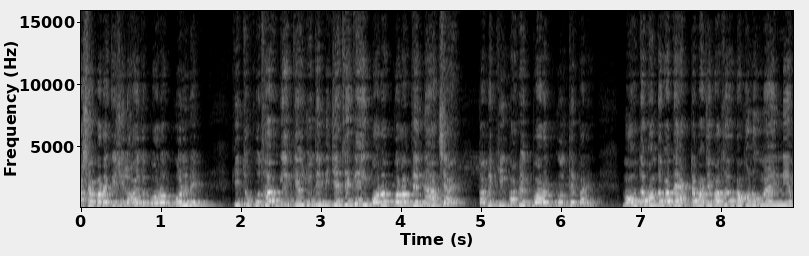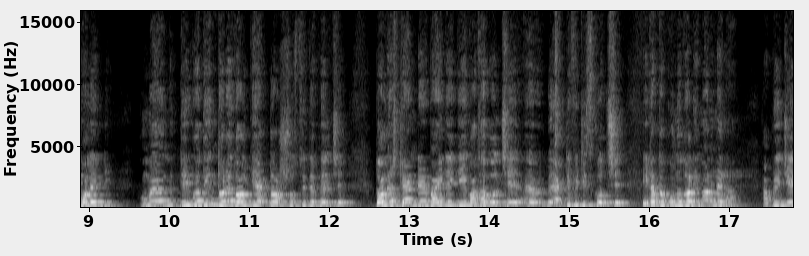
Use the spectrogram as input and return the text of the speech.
আশা করা গেছিল হয়তো বরফ গলবে। কিন্তু কোথাও গিয়ে কেউ যদি নিজে থেকেই বরফ গলাতে না চায়, তবে কীভাবে বরফ গলতে পারে? মমতা বন্দ্যোপাধ্যায় একটা বাজে কথাও কখনো হুমায়ুন নিয়ে বলেননি। হুমায়ুন দীর্ঘদিন ধরে দলকে একটা অস্বস্তিতে ফেলছে। দলের স্ট্যান্ডের বাইরে গিয়ে কথা বলছে অ্যাক্টিভিটিস করছে। এটা তো কোনো দলই মানবে না। আপনি যে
